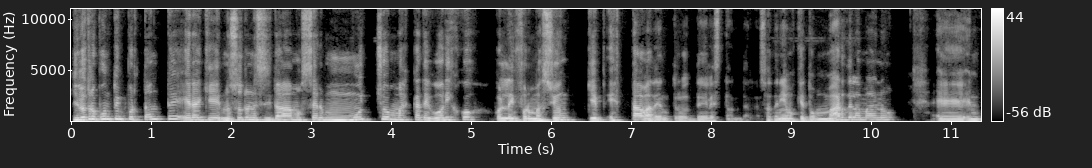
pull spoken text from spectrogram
Y el otro punto importante era que nosotros necesitábamos ser mucho más categóricos con la información que estaba dentro del estándar. O sea, teníamos que tomar de la mano, eh, en,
